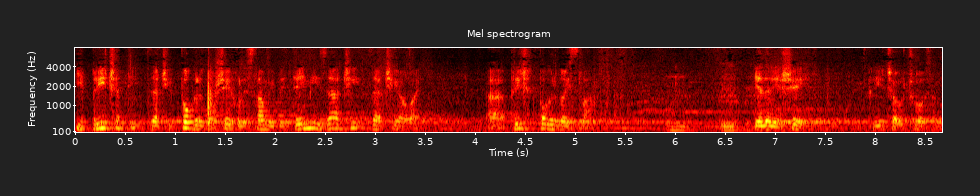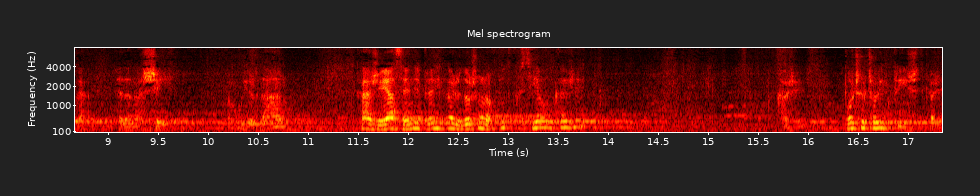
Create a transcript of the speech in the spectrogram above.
I pričati, znači pogrdno šehu Islamu i Taymije znači, znači ovaj, a, pričati pogrdno Islamu. Jedan je šeh pričao, čuo sam ga, jedan naš šeh u Jordanu. Kaže, ja sam jedne prilike, kaže, došao na hutku, sjeo, kaže, kaže, počeo čovjek pričati. Kaže,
